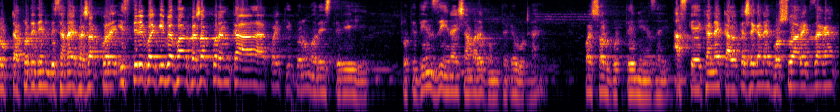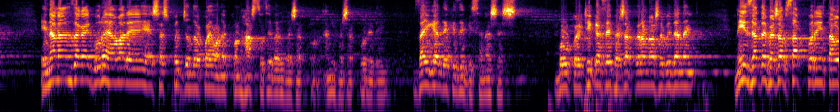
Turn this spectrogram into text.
লোকটা প্রতিদিন বিছানায় পেশাব করে, স্ত্রী কয় কি ব্যাপার? পেশাব করেন কা? কয়, কি করুম ওরে স্ত্রী? প্রতিদিন জিন আইসা আমারে ঘুম থেকে উঠায়। কয়, চল ঘুরতে নিয়ে যাই। আজকে এখানে, কালকে সেখানে, পরশু আর এক জায়গায়। এই নানান জায়গায় ঘুরে আমারে শেষ পর্যন্ত কয়, অনেকক্ষণ হাসতে এবার পেশাব কর, আমি পেশাব করে দিই। জায়গা দেখি যে বিছানা শেষ। বউ কয়, ঠিক আছে পেশাব করানো অসুবিধা নেই। নিজ হাতে পেশাব সাফ করি, তাও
